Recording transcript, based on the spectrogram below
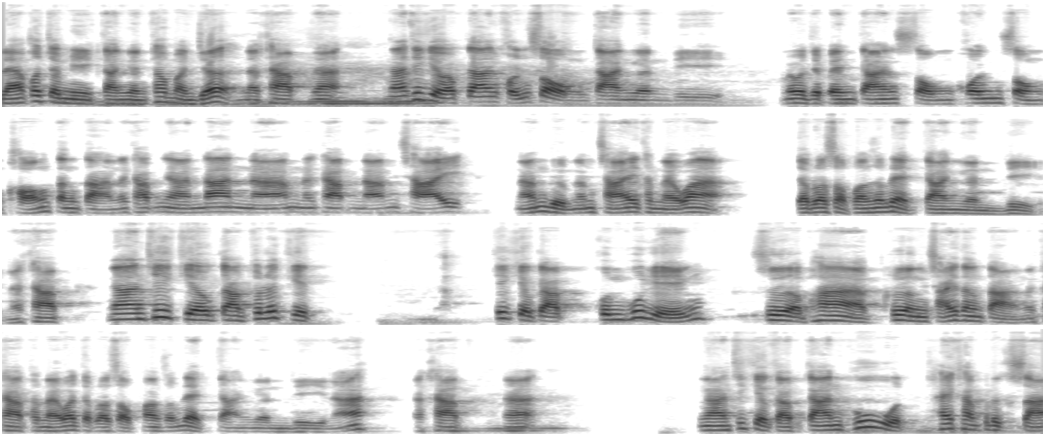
แล้วก็จะมีการเงินเข้ามาเยอะนะครับนะงานที่เกี่ยวกับการขนส่งการเงินดี ไม่ว่าจะเป็นการส่งคนส่งของต่างๆนะครับ งานด้านน้ำนะครับ น้ำใช้น้ำดื่มน้ำใช้ทำนายว่า จะประสบความสำเร็จการเงินดีนะครับ งานที่เกี่ยวกับธุรกิจ ที่เกี่ยวกับคุณผู้หญิงเสื้อผ้าเครื่องใช้ต่างๆนะครับทำนายว่าจะประสบความสำเร็จการเงินดีนะนะครับนะงานที่เกี่ยวกับการพูดให้คำปรึกษา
